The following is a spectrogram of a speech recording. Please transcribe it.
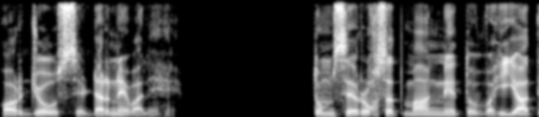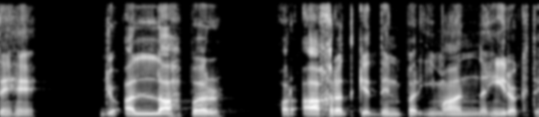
اور جو اس سے ڈرنے والے ہیں۔ تم سے رخصت مانگنے تو وہی آتے ہیں جو اللہ پر اور آخرت کے دن پر ایمان نہیں رکھتے۔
